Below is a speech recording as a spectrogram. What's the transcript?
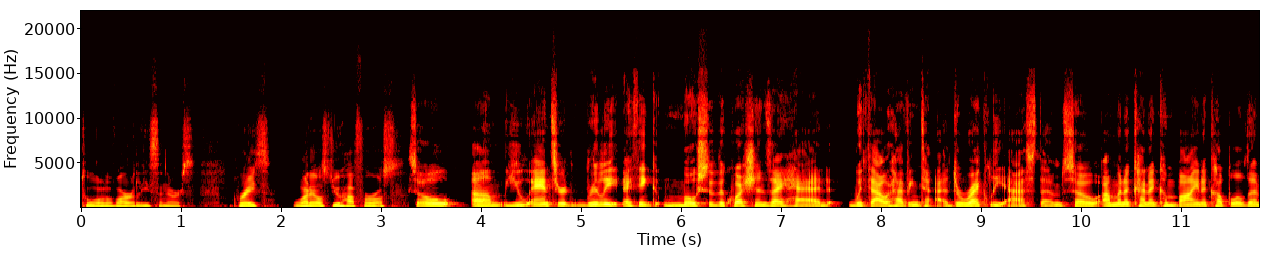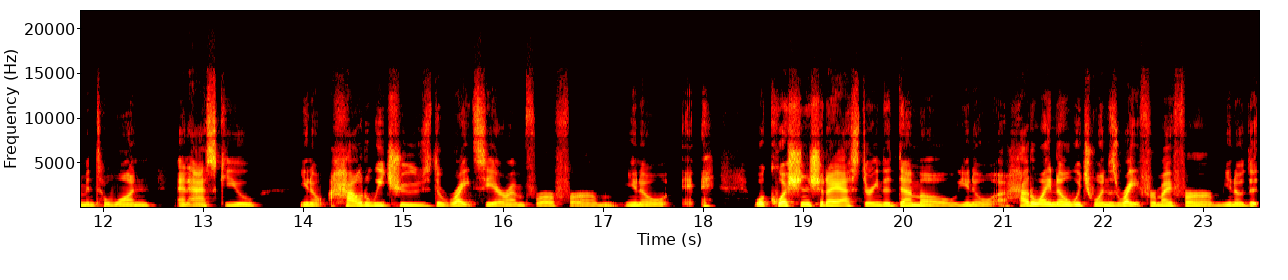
to all of our listeners. Grace, what else do you have for us? So, um, you answered really, I think, most of the questions I had without having to directly ask them. So, I'm going to kind of combine a couple of them into one and ask you, you know, how do we choose the right CRM for our firm? You know, eh, eh, what questions should I ask during the demo? You know, how do I know which one's right for my firm? You know, th-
